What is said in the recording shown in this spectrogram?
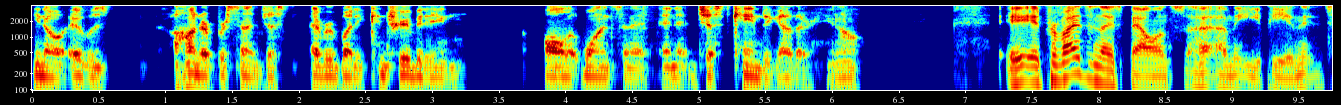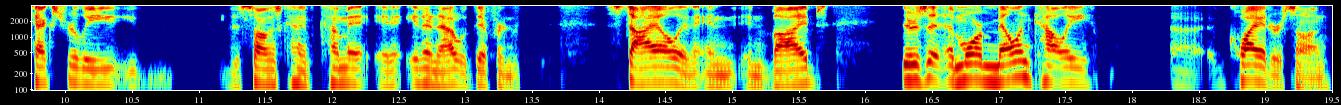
you know, it was 100% just everybody contributing all at once, and it and it just came together. You know. it, it provides a nice balance uh, on the EP, and it- texturally, the songs kind of come in, in and out with different style and and, and vibes. There's a, a more melancholy, uh, quieter song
